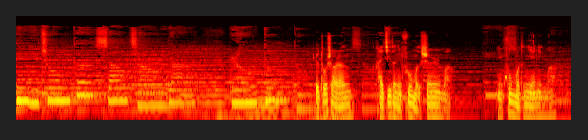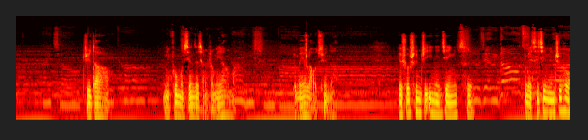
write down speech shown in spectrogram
忆中的小脚丫，肉嘟嘟。有多少人？还记得你父母的生日吗？你父母的年龄吗？知道你父母现在长什么样吗？有没有老去呢？有时候甚至一年见一次，每次见面之后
